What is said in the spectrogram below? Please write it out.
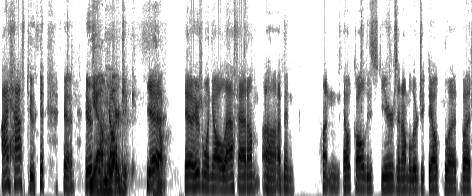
I have to. yeah, here's Yeah, I'm allergic. Yeah, yeah. Yeah, here's one y'all laugh at. I'm uh, I've been hunting elk all these years, and I'm allergic to elk blood. But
